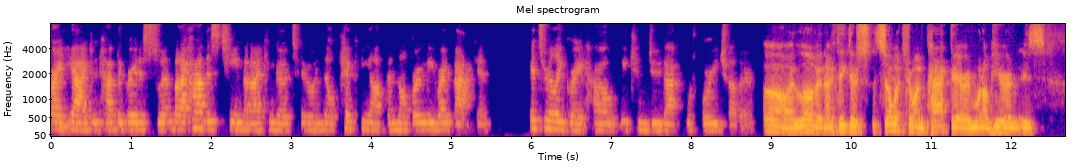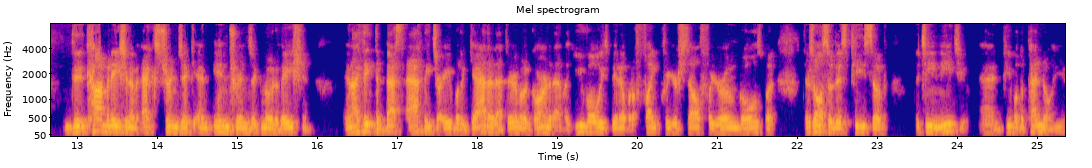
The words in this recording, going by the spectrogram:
all right, yeah, I didn't have the greatest swim, but I have this team that I can go to and they'll pick me up and they'll bring me right back. And it's really great how we can do that for each other. Oh, I love it. I think there's so much to unpack there. And what I'm hearing is the combination of extrinsic and intrinsic motivation. And I think the best athletes are able to gather that. They're able to garner that. Like you've always been able to fight for yourself, for your own goals, but there's also this piece of the team needs you and people depend on you.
